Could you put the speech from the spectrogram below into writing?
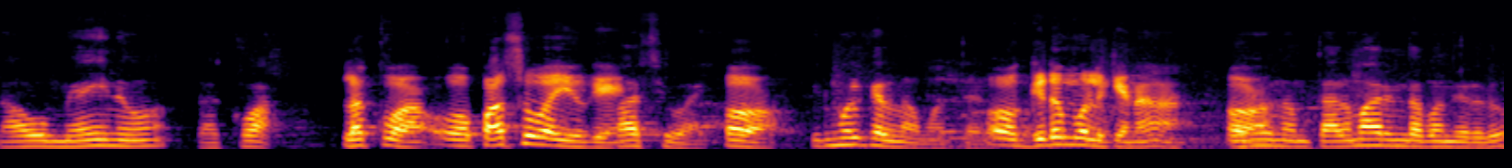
ನಾವು ಮೇಯ್ನು ಲಕ್ವಾ. ಲಕ್ವಾ. ಓ ಪಾರ್ಶ್ವವಾಯುಗೆ ಪಾರ್ಶ್ವವಾಯು. ಓ. ಇದ್ ಮೂಲಕ ನಾವು ಮಾತಾಡೋದು. ಓ ಗಿಡಮೂಲಿಕೆನಾ? ನಮ್ಮ ತಲೆಮಾರಿಂದ ಬಂದಿರೋದು.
